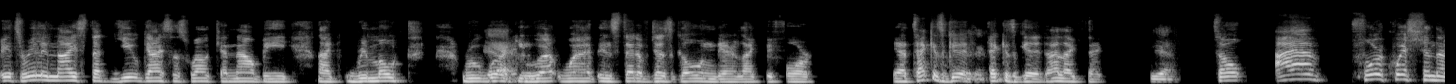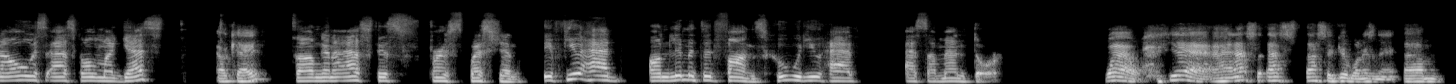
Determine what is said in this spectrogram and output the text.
it's really nice that you guys as well can now be like remote working yeah. where, instead of just going there like before. Yeah, tech is good. Tech is good. I like tech. Yeah. So I have four questions that I always ask all my guests. Okay. So I'm gonna ask this first question. If you had unlimited funds, who would you have as a mentor? Wow, yeah, and that's that's that's a good one, isn't it? Um,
